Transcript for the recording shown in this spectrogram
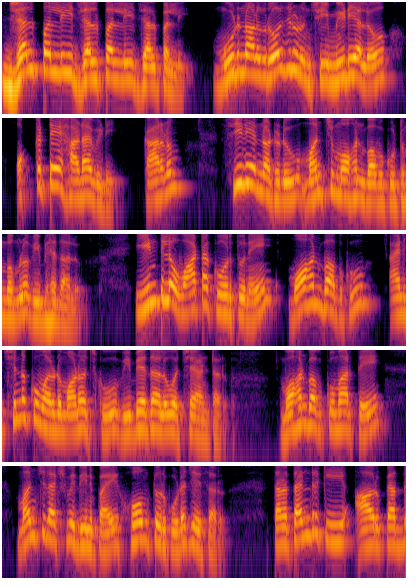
జల్పల్లి జల్పల్లి జల్పల్లి. మూడు నాలుగు రోజుల నుంచి మీడియాలో ఒక్కటే హడావిడి. కారణం? సీనియర్ నటుడు మంచు మోహన్ బాబు కుటుంబంలో విభేదాలు. ఈ ఇంటిలో వాటా కోరుతూనే మోహన్ బాబుకు ఆయన చిన్న కుమారుడు మనోజ్కు విభేదాలు వచ్చాయంటారు. మోహన్ బాబు కుమార్తె మంచు లక్ష్మి దీనిపై హోమ్ టూర్ కూడా చేశారు. తన తండ్రికి ఆరు పెద్ద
